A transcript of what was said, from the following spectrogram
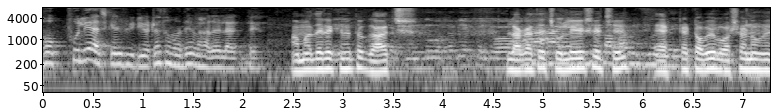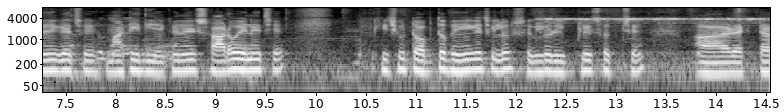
হোপফুলি আজকের ভিডিওটা তোমাদের ভালো লাগবে। আমাদের এখানে তো গাছ লাগাতে চলে এসেছে। একটা টবে বসানো হয়ে গেছে মাটি দিয়ে। এখানে সারও এনেছে। কিছু টব তো ভেঙে গেছিল, সেগুলো রিপ্লেস হচ্ছে। আর একটা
